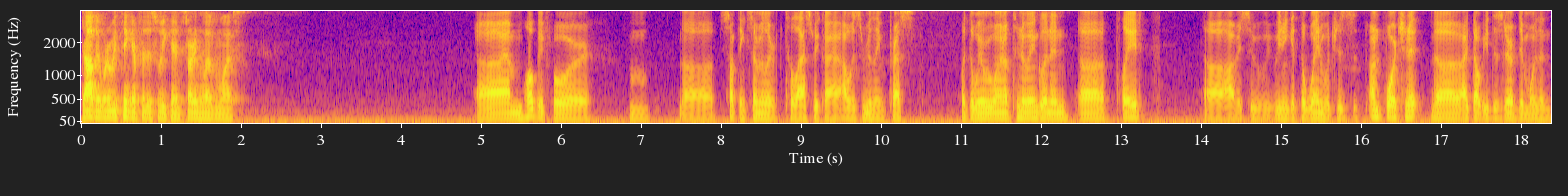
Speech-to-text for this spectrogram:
David, what are we thinking for this weekend, starting eleven wise? Uh, I'm hoping for mm, uh, something similar to last week. I, I was really impressed with the way we went up to New England and uh, played. Uh, obviously, we, we didn't get the win, which is unfortunate. Uh, I thought we deserved it more than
